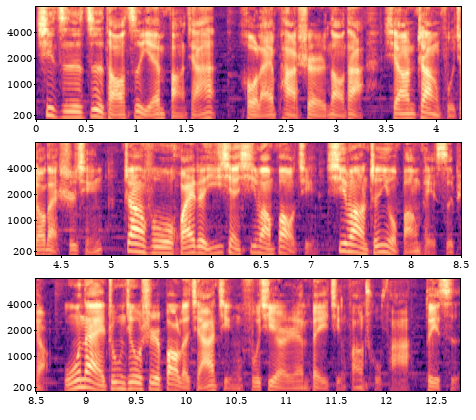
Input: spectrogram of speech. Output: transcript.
妻子自导自演绑架案。后来怕事儿闹大，向丈夫交代实情。丈夫怀着一线希望报警，希望真有绑匪撕票，无奈终究是报了假警，夫妻二人被警方处罚。对此，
